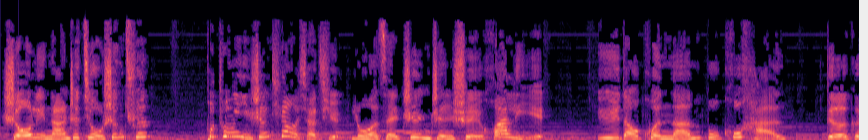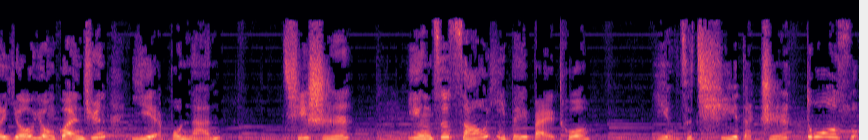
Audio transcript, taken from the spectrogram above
手里拿着救生圈，扑通一声跳下去，落在阵阵水花里。遇到困难不哭喊，得个游泳冠军也不难。其实，影子早已被摆脱，影子气得直哆嗦。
